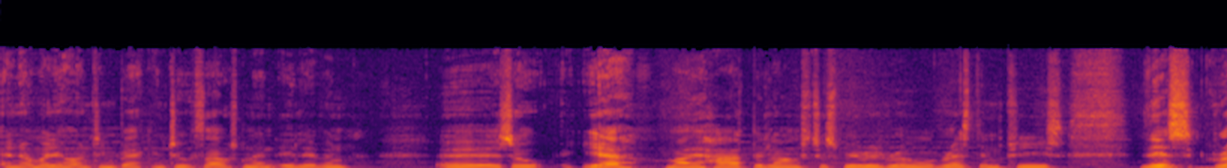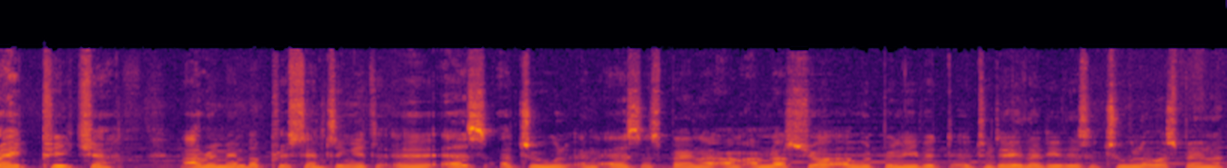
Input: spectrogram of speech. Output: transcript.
anomaly hunting back in 2011. so yeah, my heart belongs to Spirit Rover. Rest in peace. This great picture I remember presenting it uh, as a tool and as a spanner. I'm, I'm not sure I would believe it uh, today that it is a tool or a spanner,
